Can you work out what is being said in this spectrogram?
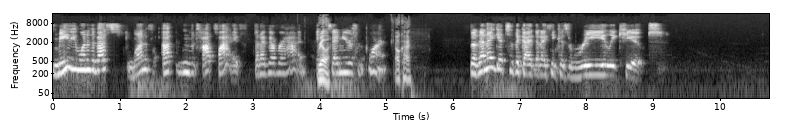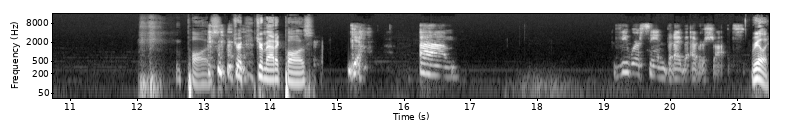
maybe one of the best, one of up in the top five that I've ever had in Really? ten years of porn. Okay. So then I get to the guy that I think is really cute. Pause. Dr- dramatic pause. Yeah. Um, the worst scene that I've ever shot. Really?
